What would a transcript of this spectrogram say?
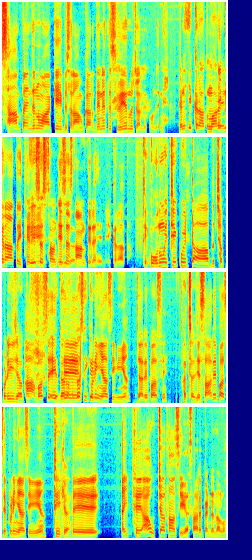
ਸਾਮ ਪੈਂਦੇ ਨੂੰ ਆ ਕੇ ਹੀ ਵਿਸਰਾਮ ਕਰਦੇ ਨੇ ਤੇ ਸਵੇਰ ਨੂੰ ਚਾਲੇ ਪਾਉਂਦੇ ਨੇ। ਯਾਨੀ ਇੱਕ ਰਾਤ ਮਹਾਰਾਜ ਇੱਕ ਰਾਤ ਇੱਥੇ ਇਸ ਸਥਾਨ ਤੇ ਇਸ। ਸਥਾਨ ਤੇ ਰਹੇ ਨੇ ਇੱਕ ਰਾਤ। ਤੇ ਉਦੋਂ ਇੱਥੇ ਕੋਈ ਢਾਬ ਛੱਪੜੀ ਜਾਂ ਹਾਂ ਬਸ ਦਾ ਹੁੰਦਾ ਇੱਥੇ ਸੀ ਪੜੀਆਂ ਸੀਗੀਆਂ ਚਾਰੇ ਪਾਸੇ। ਅੱਛਾ ਜੀ। ਇਹ ਸਾਰੇ ਪਾਸੇ ਪੜੀਆਂ ਸੀਗੀਆਂ। ਠੀਕ ਹੈ। ਤੇ ਇੱਥੇ ਆ ਉੱਚਾ ਥਾਂ ਸੀਗਾ ਸਾਰੇ ਪਿੰਡ ਨਾਲੋਂ।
